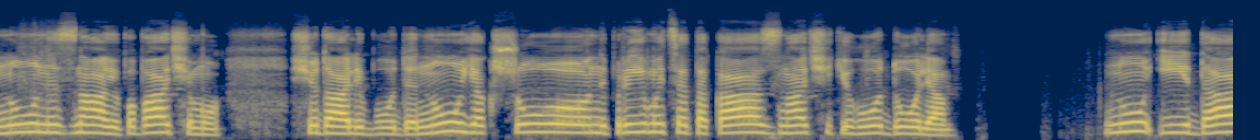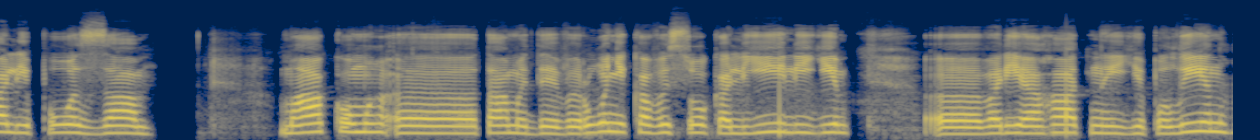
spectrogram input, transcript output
ну, не знаю, побачимо, що далі буде. Ну, якщо не прийметься така, значить його доля. Ну і далі поза маком, е, там іде Вероніка висока, лілії, е, варіагатний полин,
